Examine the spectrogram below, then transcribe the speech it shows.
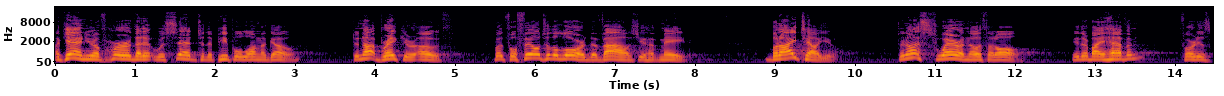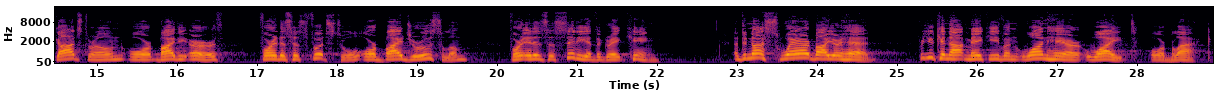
Again, you have heard that it was said to the people long ago Do not break your oath, but fulfill to the Lord the vows you have made. But I tell you, do not swear an oath at all, either by heaven, for it is God's throne, or by the earth, for it is his footstool, or by Jerusalem, for it is the city of the great king. And do not swear by your head, for you cannot make even one hair white or black.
